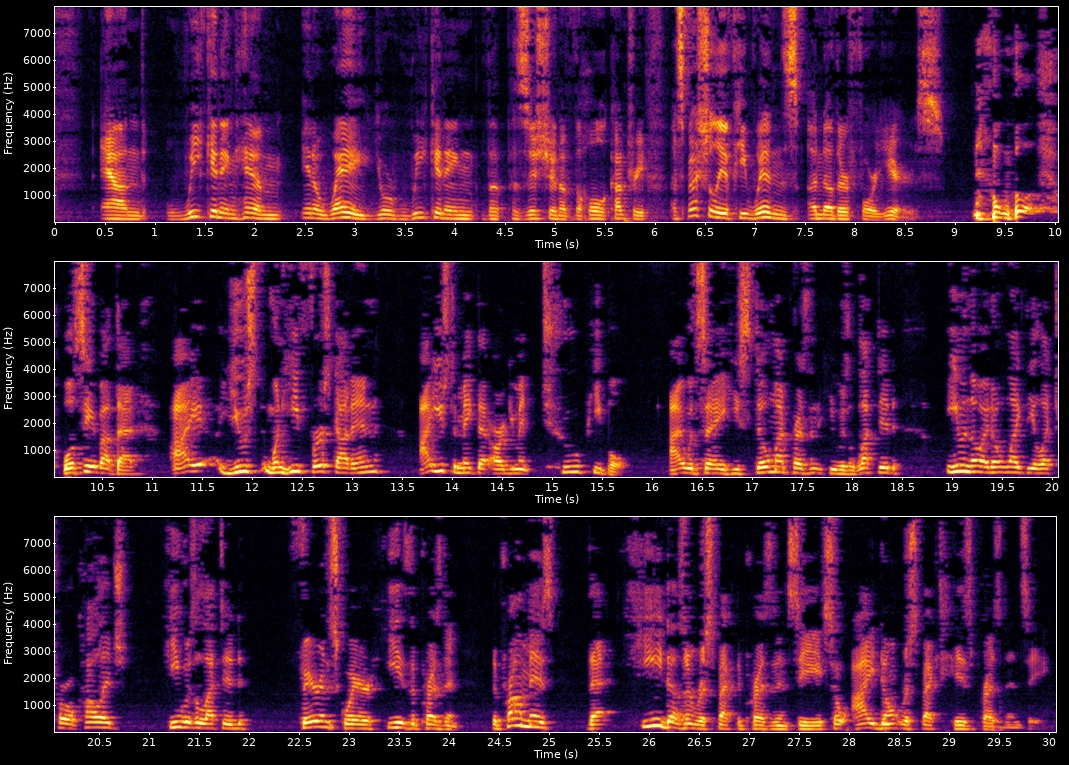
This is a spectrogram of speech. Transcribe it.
and weakening him in a way you're weakening the position of the whole country, especially if he wins another 4 years. we'll we'll see about that. I used when he first got in, I used to make that argument to people. I would say he's still my president. He was elected, even though I don't like the electoral college. He was elected fair and square. He is the president. The problem is that he doesn't respect the presidency, so I don't respect his presidency.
